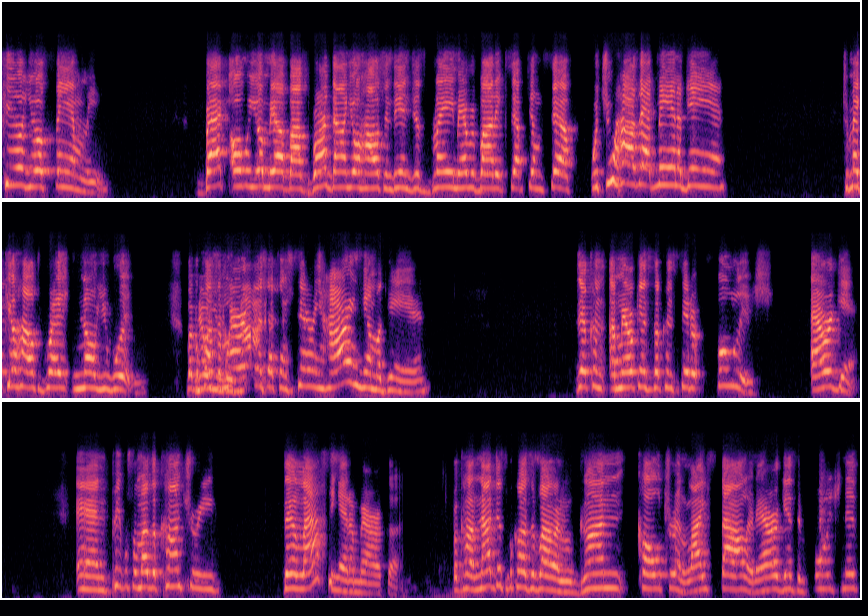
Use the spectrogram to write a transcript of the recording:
kill your family, back over your mailbox, burn down your house, and then just blame everybody except himself. Would you hire that man again to make your house great? No, you wouldn't. But because no, Americans are considering hiring him again, con- Americans are considered foolish, arrogant, and people from other countries they're laughing at America because not just because of our gun culture and lifestyle and arrogance and foolishness,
